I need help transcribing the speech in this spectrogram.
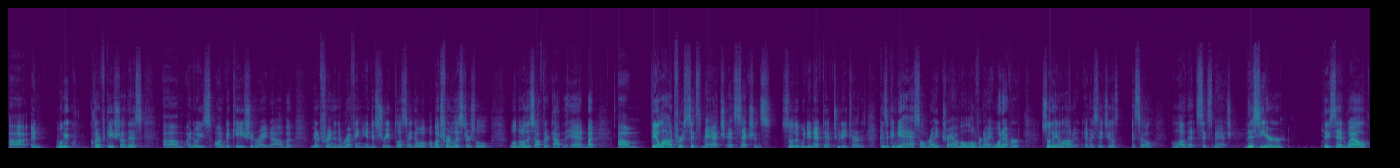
Uh, and we'll get cl- clarification on this. Um, I know he's on vacation right now, but we got a friend in the refing industry. Plus, I know a bunch of our listeners will will know this off their top of the head. But um, they allowed for a sixth match at sections so that we didn't have to have two day tournaments because it can be a hassle, right? Travel overnight, whatever. So they allowed it. MSHSL allowed that sixth match. This year, they said, well,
